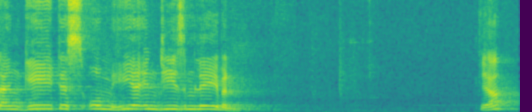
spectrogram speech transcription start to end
dann geht es um hier in diesem Leben. Ja?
